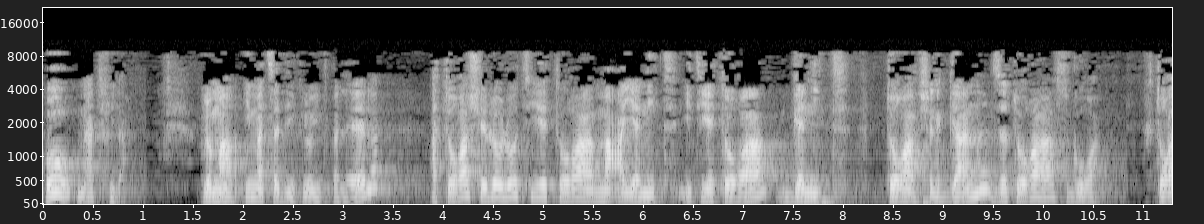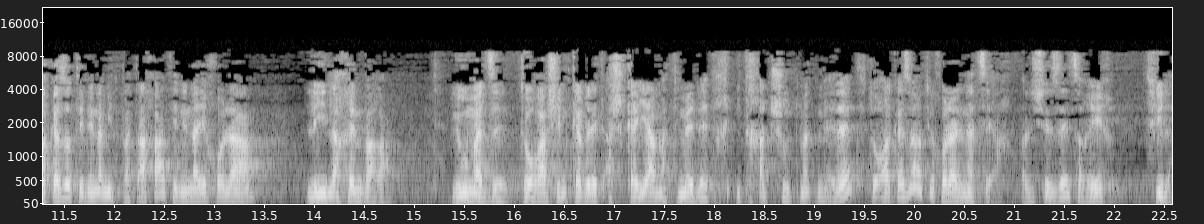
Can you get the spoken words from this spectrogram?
הוא מהתפילה. כלומר, אם הצדיק לא יתפלל, התורה שלו לא תהיה תורה מעיינית, היא תהיה תורה גנית. תורה של גן זו תורה סגורה. תורה כזאת איננה מתפתחת, איננה יכולה להילחם ברע. לעומת זה, תורה שמקבלת השקיה מתמדת, התחדשות מתמדת, תורה כזאת יכולה לנצח. אז בשביל זה צריך תפילה.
